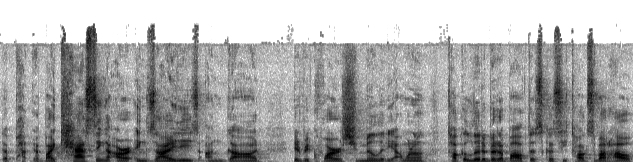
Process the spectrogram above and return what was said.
that by casting our anxieties on God, it requires humility. I want to talk a little bit about this because he talks about how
